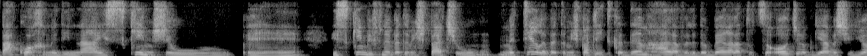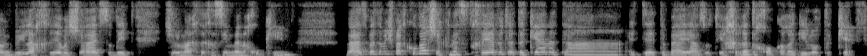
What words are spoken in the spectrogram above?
בא כוח המדינה הסכים שהוא הסכים בפני בית המשפט שהוא מתיר לבית המשפט להתקדם הלאה ולדבר על התוצאות של הפגיעה בשוויון בלי להכריע בשאלה היסודית של מערכת היחסים בין החוקים ואז בית המשפט קובע שהכנסת חייבת לתקן את, ה, את, את הבעיה הזאת, אחרת החוק הרגיל לא תקף.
